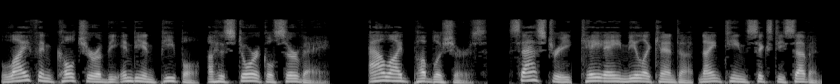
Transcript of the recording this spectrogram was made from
Life and Culture of the Indian People, A Historical Survey. Allied Publishers. Sastri, K. A. Nilakanta 1967.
